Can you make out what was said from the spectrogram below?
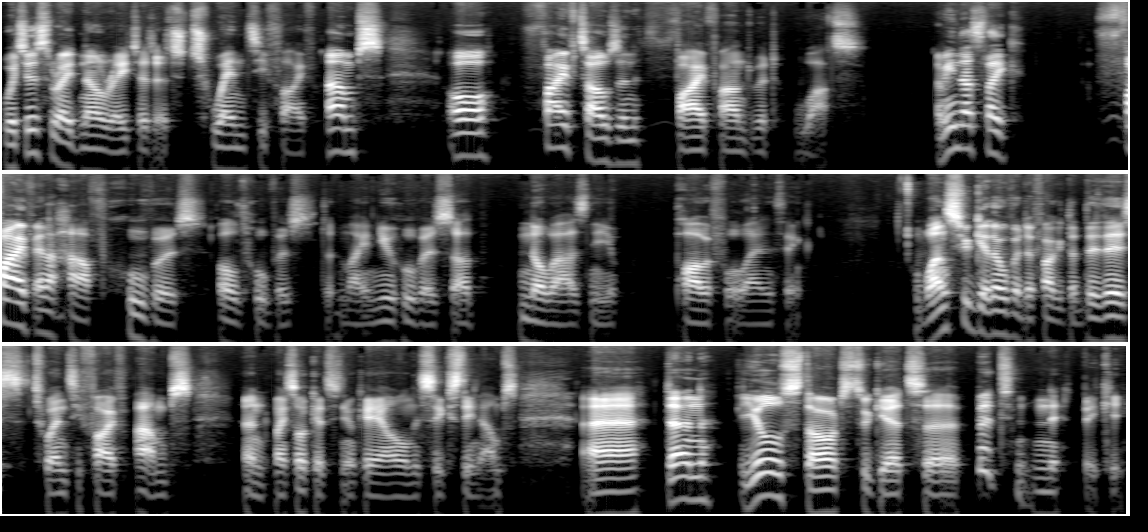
which is right now rated at 25 amps or 5500 watts. I mean that's like five and a half Hoovers, old Hoovers, my new Hoovers are nowhere as near powerful or anything. Once you get over the fact that it is 25 amps and my sockets in UK are only 16 amps, uh, then you'll start to get a bit nitpicky.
